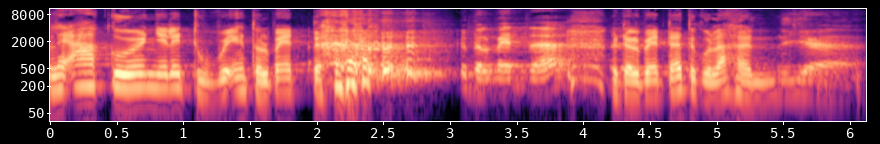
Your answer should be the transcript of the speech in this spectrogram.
Lek aku nyele duit yang dol peda. Kedal peda. Dol peda tuku lahan. Iya.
